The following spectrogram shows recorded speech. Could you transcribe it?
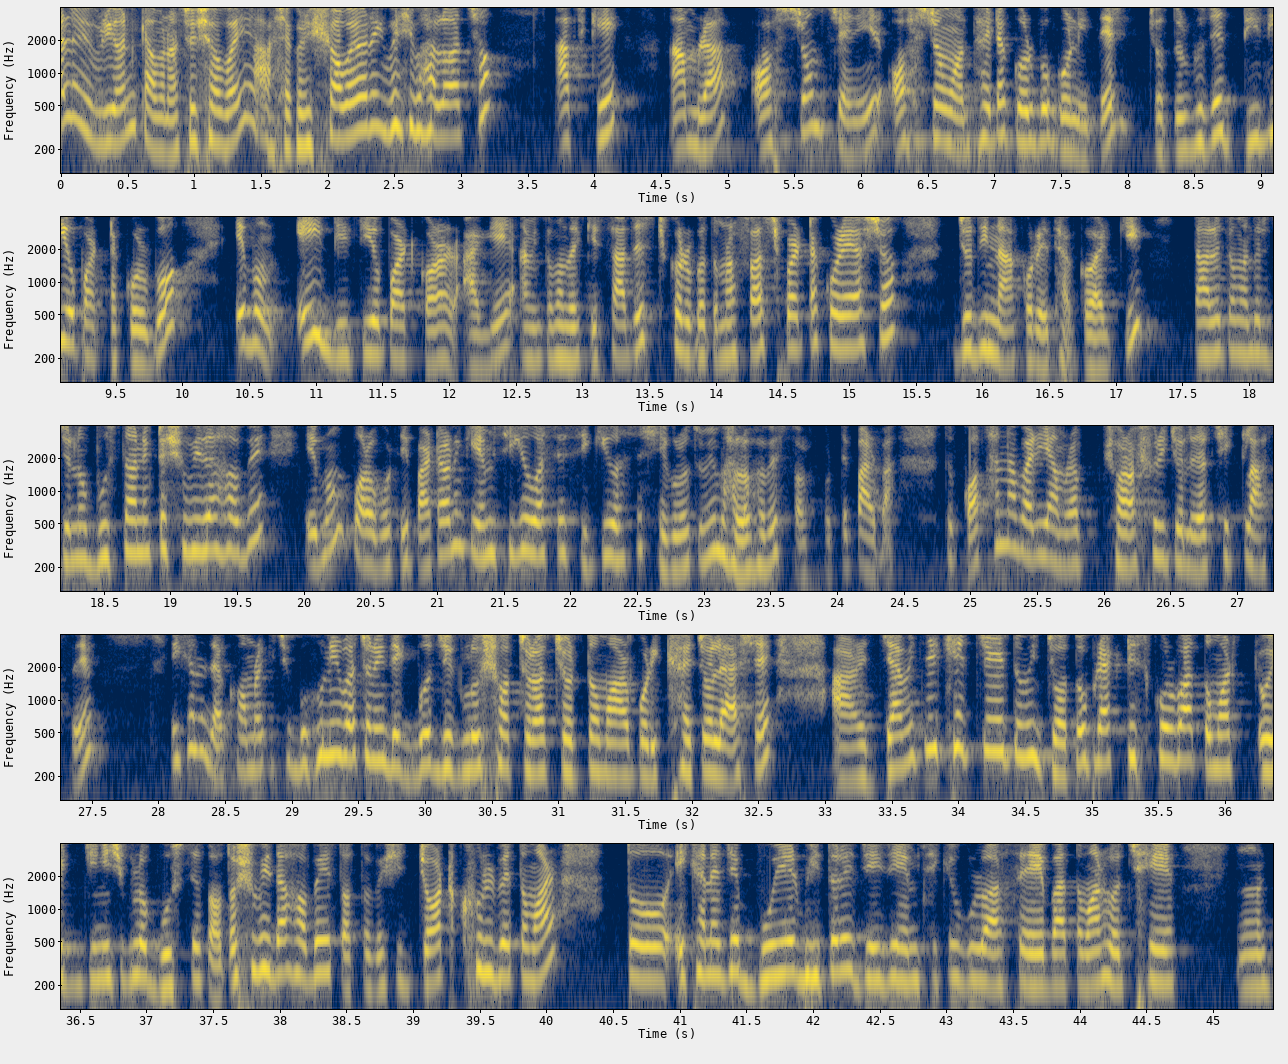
Hello everyone, কেমন আছো সবাই? আশা করি সবাই অনেক বেশি ভালো আছো। আজকে আমরা অষ্টম শ্রেণির অষ্টম অধ্যায়টা করব, গণিতের চতুর্ভুজের দ্বিতীয় পার্টটা করব এবং এই দ্বিতীয় পার্ট করার আগে আমি তোমাদেরকে সাজেস্ট করব, তোমরা ফার্স্ট পার্টটা করে আসো, যদি না করে থাকো আর কি, তাহলে তোমাদের জন্য বুঝতে অনেকটা সুবিধা হবে এবং পরবর্তী পার্টে অনেক এমসিকিউ আছে সিকিউ আছে, সেগুলো তুমি ভালোভাবে সলভ করতে পারবা। তো কথা না বাড়িয়ে আমরা সরাসরি চলে যাচ্ছি ক্লাসে এখানে দেখো আমরা কিছু বহু নির্বাচনী দেখব যেগুলো সচরাচর তোমার পরীক্ষায় চলে আসে। আর জ্যামিতির ক্ষেত্রে তুমি যত প্র্যাকটিস করবা, তোমার ওই জিনিসগুলো বুঝতে তত সুবিধা হবে, তত বেশি জট খুলবে তোমার। তো এখানে যে বইয়ের ভিতরে যে যে এমসিকিউগুলো আছে বা তোমার হচ্ছে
